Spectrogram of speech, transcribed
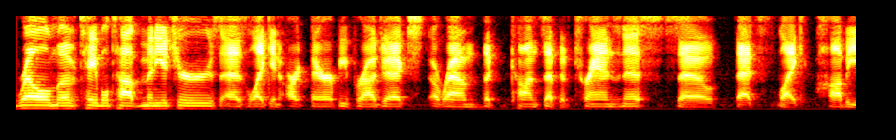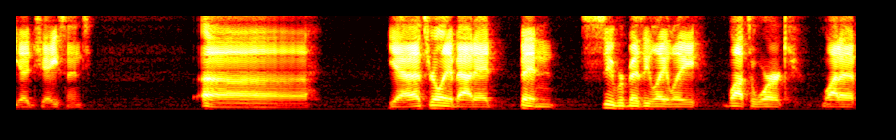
realm of tabletop miniatures as like an art therapy project around the concept of transness. So that's like hobby adjacent. Uh, yeah, that's really about it. Been super busy lately. Lots of work. A lot of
